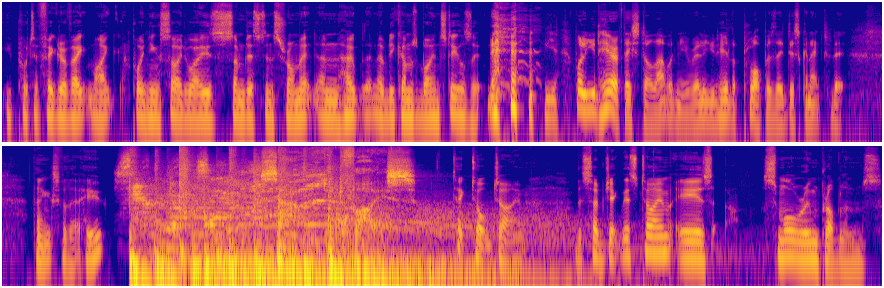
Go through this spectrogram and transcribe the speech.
you put a figure of eight mic pointing sideways some distance from it, and hope that nobody comes by and steals it. yeah. Well, you'd hear if they stole that, wouldn't you? Really, you'd hear the plop as they disconnected it. Thanks for that, Hugh. Sound advice. Tech talk time. The subject this time is small room problems.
